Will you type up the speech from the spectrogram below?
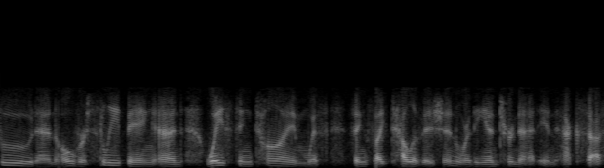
food and oversleeping and wasting time with things like television or the internet in excess.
